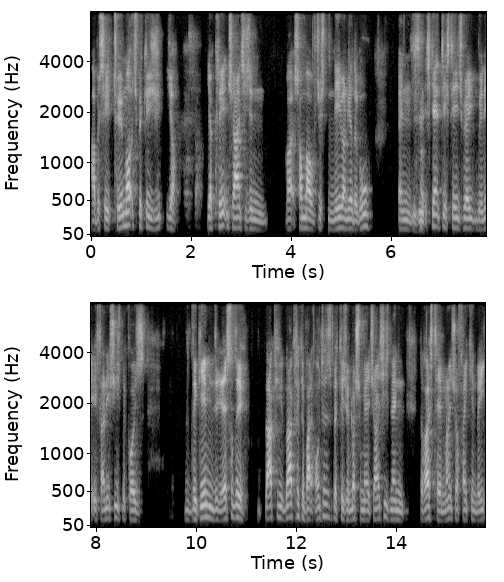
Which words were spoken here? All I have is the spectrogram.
I would say, too much because you, you're you're creating chances and like some have just nowhere near the goal. And mm-hmm. it's getting to a stage where we need to finish these because the game yesterday, that could, that could come back haunt us because we missed so many chances. And then the last 10 minutes, you're thinking, right,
